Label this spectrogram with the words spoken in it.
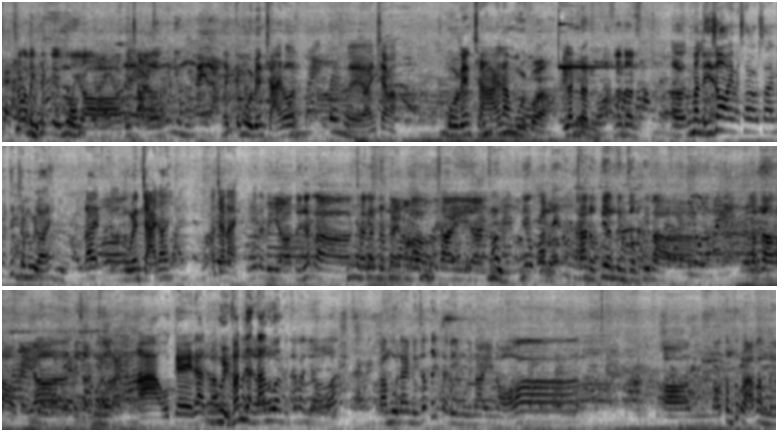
chắc là mình thích cái mùi uh, bên trái hơn thích cái mùi bên trái hơn để anh xem nào mùi bên trái là mùi của London. London. Ờ nhưng mà lý do em sao sao em lại thích cái mùi đấy? Đây mùi bên trái đây. Ở trên này. Tại vì uh, thứ nhất là chai London này nó là một chai uh, chai đầu tiên mình dùng khi mà tham gia vào cái uh, thế giới mùi hương này. À ok. Đã gửi văn nhận ra luôn. rất là nhớ. Và mùi này mình rất thích tại vì mùi này nó uh, nó tông thuốc lá và mình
